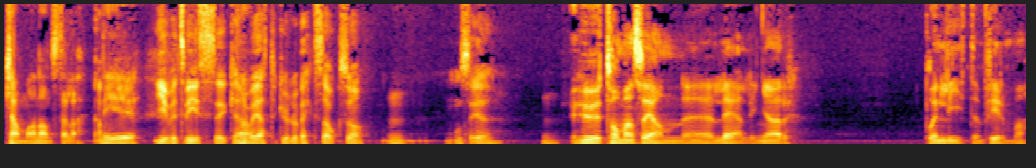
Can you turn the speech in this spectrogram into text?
kan man anställa. Ni, Givetvis eh, kan Ja. det vara jättekul att växa också. Mm. Och se. Hur tar man sig an lärlingar på en liten firma?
